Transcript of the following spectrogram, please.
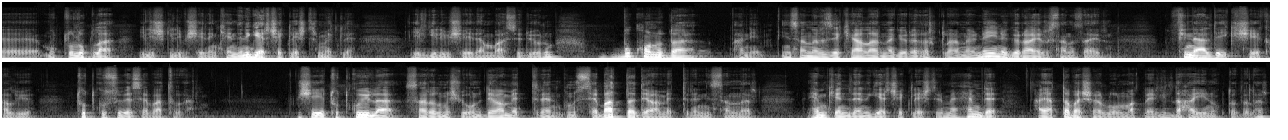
Ee, mutlulukla ilişkili bir şeyden, kendini gerçekleştirmekle ilgili bir şeyden bahsediyorum. Bu konuda hani insanları zekalarına göre, ırklarına neyine göre ayırırsanız ayırın. Finalde iki şey kalıyor. Tutkusu ve sebatı var. Bir şeye tutkuyla sarılmış ve onu devam ettiren, bunu sebatla devam ettiren insanlar hem kendilerini gerçekleştirme hem de hayatta başarılı olmakla ilgili daha iyi noktadalar.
